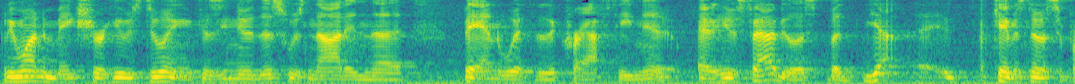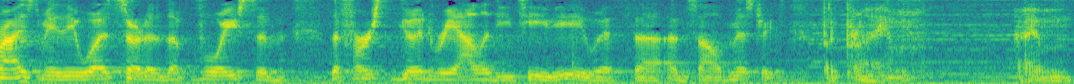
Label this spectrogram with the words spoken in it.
but he wanted to make sure he was doing it because he knew this was not in the bandwidth of the craft he knew. And he was fabulous, but yeah, it came as no surprise to me that he was sort of the voice of the first good reality TV with uh, Unsolved Mysteries. But Prime, I'm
